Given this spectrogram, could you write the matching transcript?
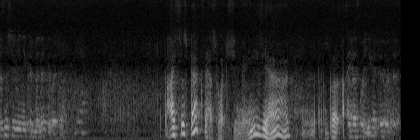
Doesn't she mean you could manipulate? I suspect that's what she means, yeah. But So that's what you do with it.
